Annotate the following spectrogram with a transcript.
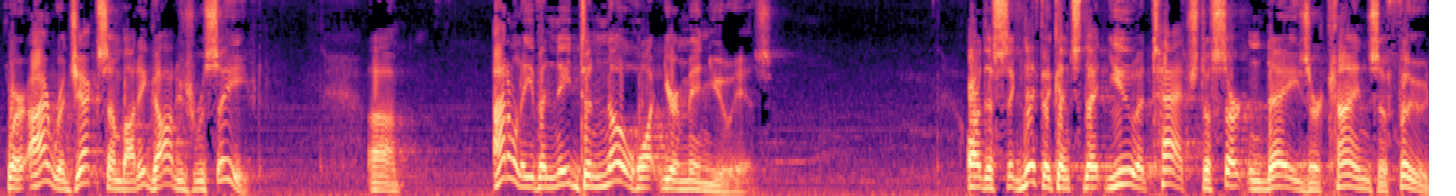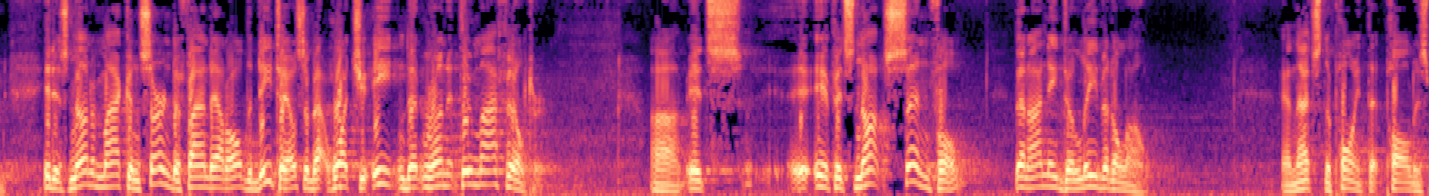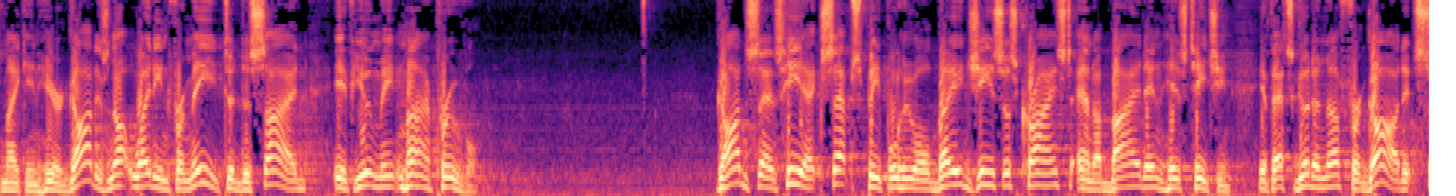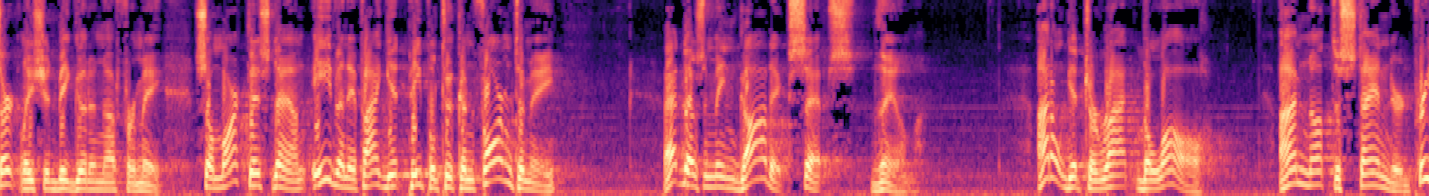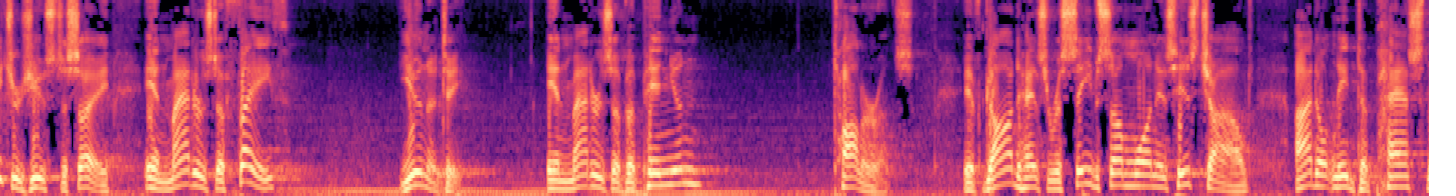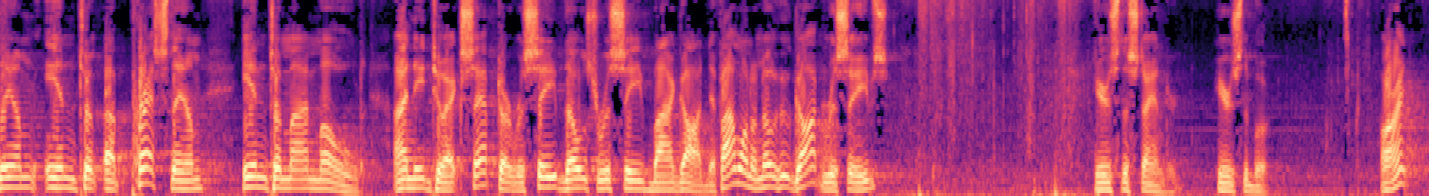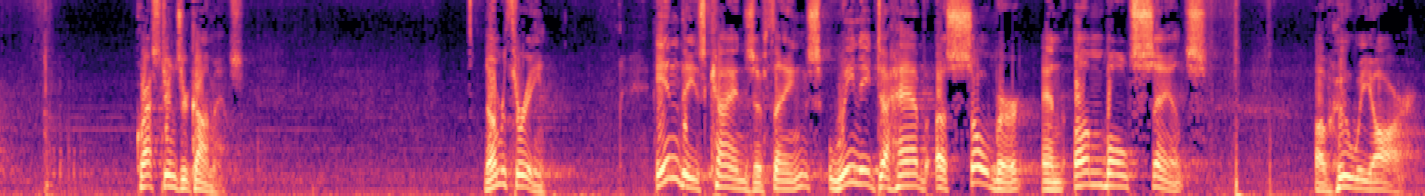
where I reject somebody, God has received. Uh, I don't even need to know what your menu is or the significance that you attach to certain days or kinds of food. It is none of my concern to find out all the details about what you eat and then run it through my filter. Uh, it's, if it's not sinful, then I need to leave it alone. And that's the point that Paul is making here. God is not waiting for me to decide if you meet my approval. God says He accepts people who obey Jesus Christ and abide in His teaching. If that's good enough for God, it certainly should be good enough for me. So mark this down. Even if I get people to conform to me, that doesn't mean God accepts them. I don't get to write the law I'm not the standard. Preachers used to say, in matters of faith, unity. In matters of opinion, tolerance. If God has received someone as His child, I don't need to pass them into, uh, press them into my mold. I need to accept or receive those received by God. And if I want to know who God receives, here's the standard. Here's the book. All right? Questions or comments? Number three, in these kinds of things, we need to have a sober and humble sense of who we are.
